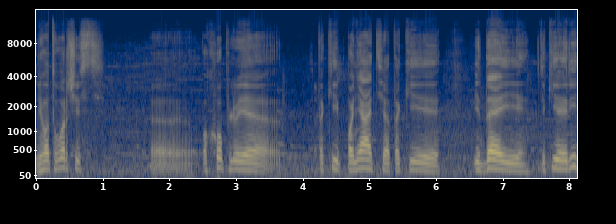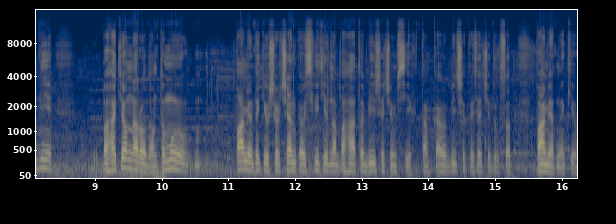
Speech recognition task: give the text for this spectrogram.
Його творчість е, охоплює такі поняття, такі ідеї, такі рідні багатьом народам. Тому пам'ятників Шевченка у світі набагато більше, ніж всіх. Там кажуть, більше 1200 пам'ятників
